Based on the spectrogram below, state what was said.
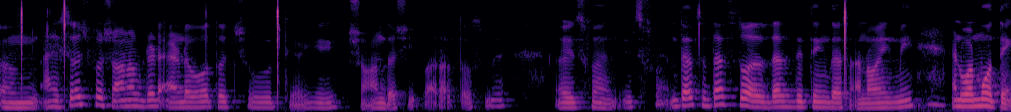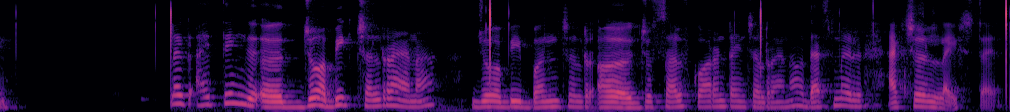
I search for Shaun of dead and वो तो छूत ये शॉन द शीप आ रहा था उसमें। Fun it's fun that's that's the that's the thing that's annoying me. And one more thing. Like i think uh, जो अभी चल रहा है ना जो अभी बंद चल रहा uh, जो सेल्फ क्वारंटाइन चल रहा है ना दैट्स माई एक्चुअल लाइफ स्टाइल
